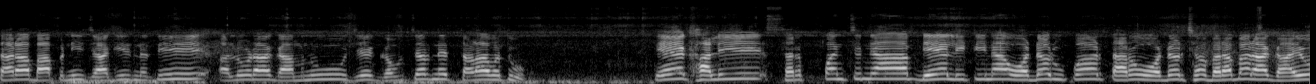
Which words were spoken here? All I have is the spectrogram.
તારા બાપની જાગીર નથી, અલોડા ગામનું જે ગૌચર ને તળાવ હતું, તે ખાલી સરપંચના બે લીટીના ઓર્ડર ઉપર તારો ઓર્ડર છે, બરાબર? આ ગાયો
